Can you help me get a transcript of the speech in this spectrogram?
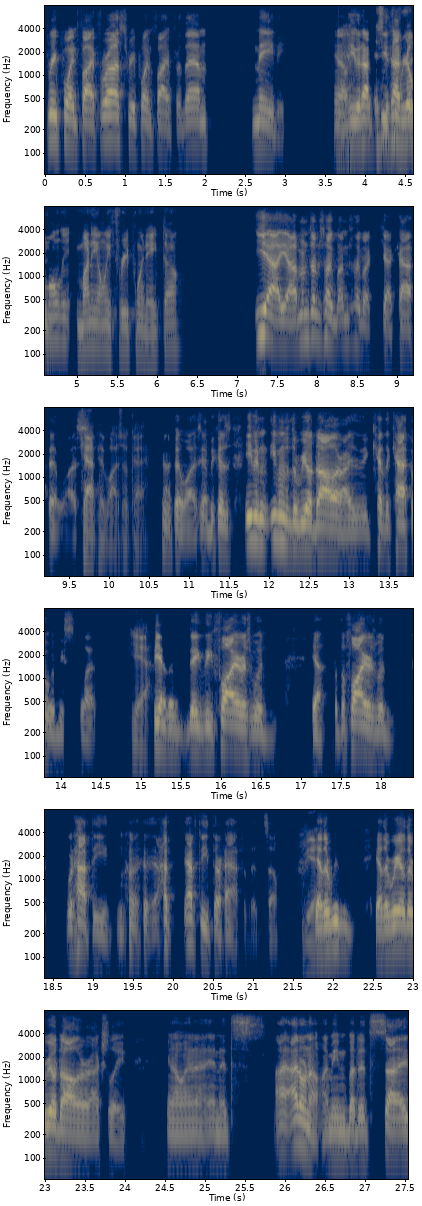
three point five for us, three point five for them, maybe. You know, yeah. he would have. Isn't the real to, money, money only three point eight though? Yeah, yeah. I'm, I'm just talking. I'm just talking about yeah, cap hit wise. Cap hit wise, okay. Cap hit wise, yeah. Because even even with the real dollar, I the cap hit would be split. Yeah, but yeah. The, the, the Flyers would, yeah, but the Flyers would would have to eat have to eat their half of it. So yeah, yeah the yeah the real the real dollar actually, you know, and and it's I, I don't know. I mean, but it's uh,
